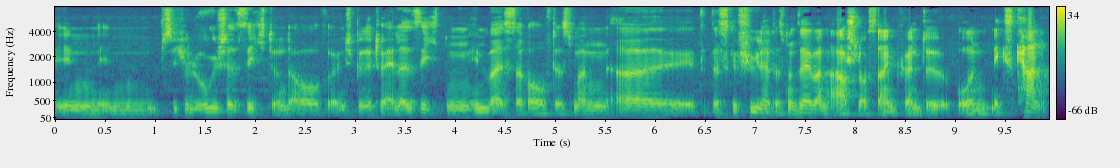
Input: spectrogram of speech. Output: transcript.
in, in, psychologischer Sicht und auch in spiritueller Sicht ein Hinweis darauf, dass man äh, das Gefühl hat, dass man selber ein Arschloch sein könnte und nichts kann.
